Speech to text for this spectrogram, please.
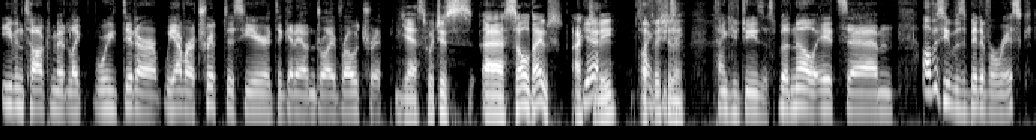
even talking about like we did our we have our trip this year to get out and drive road trip, Yes, which is uh, sold out actually Thank you- officially. thank you, Jesus. But no, it's um, obviously it was a bit of a risk,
